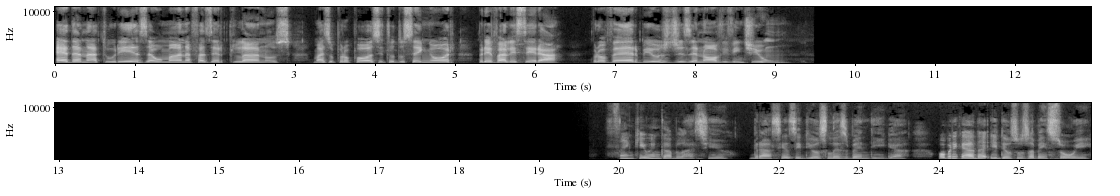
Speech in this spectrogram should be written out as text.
É da natureza humana fazer planos, mas o propósito do Senhor prevalecerá. Provérbios 19, 21. Thank you and God bless you. Gracias e Deus les bendiga. Obrigada e Deus os abençoe.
